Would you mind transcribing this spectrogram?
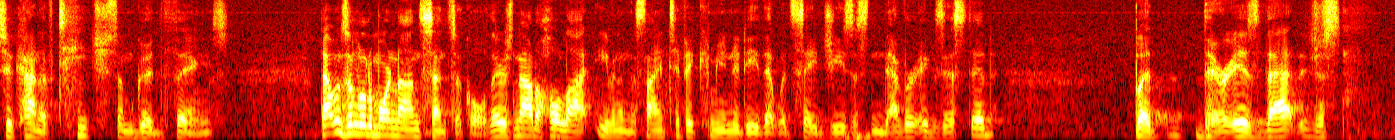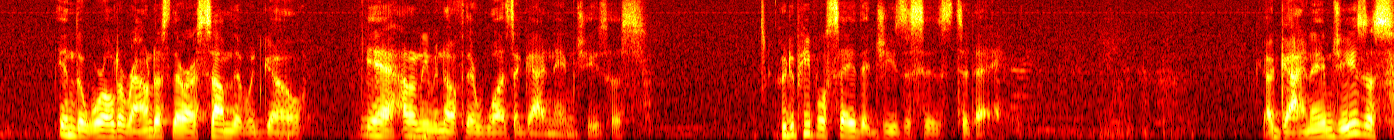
to kind of teach some good things. That was a little more nonsensical. There's not a whole lot, even in the scientific community, that would say Jesus never existed. But there is that just in the world around us. There are some that would go, yeah, I don't even know if there was a guy named Jesus. Who do people say that Jesus is today? A guy named Jesus.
